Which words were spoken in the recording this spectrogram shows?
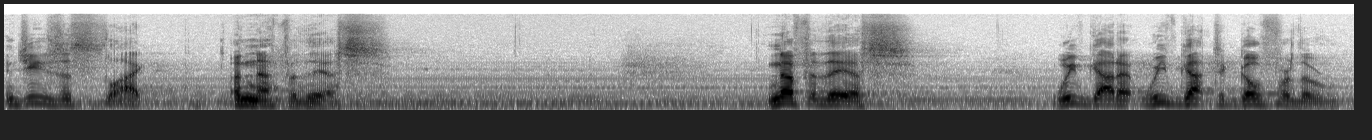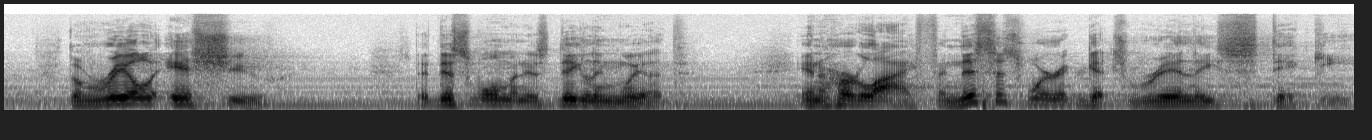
And Jesus is like, Enough of this. Enough of this. We've got to, we've got to go for the the real issue that this woman is dealing with in her life. And this is where it gets really sticky.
